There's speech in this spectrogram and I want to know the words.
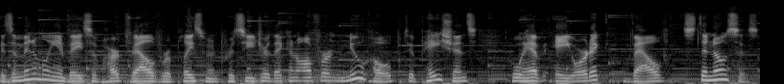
is a minimally invasive heart valve replacement procedure that can offer new hope to patients who have aortic valve stenosis.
